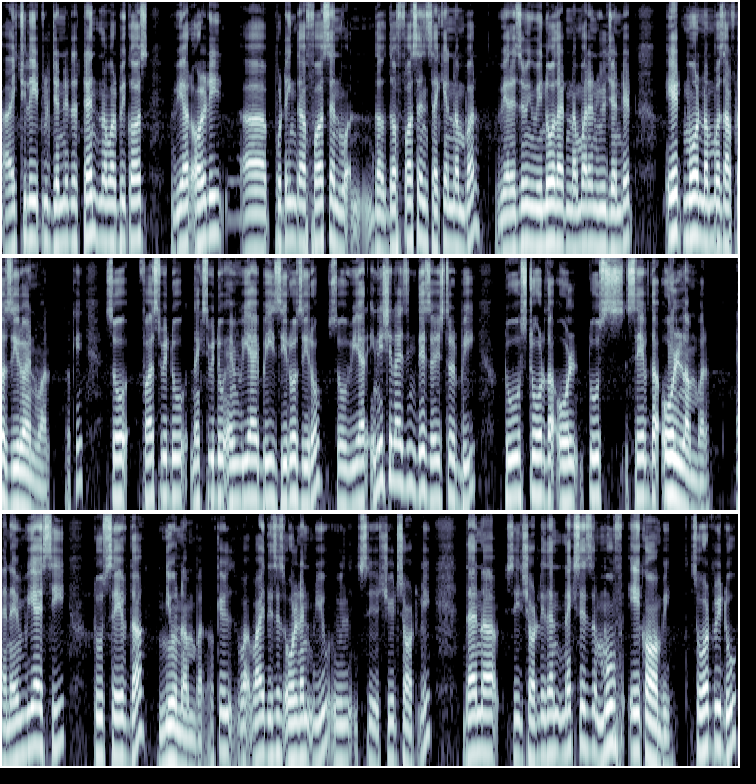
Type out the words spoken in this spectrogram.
actually it will generate the 10th number because we are already uh, putting the first and the, the first and second number. We are assuming we know that number and we will generate 8 more numbers after 0 and 1 okay? So first we do next we do mvi b00 so we are initializing this register b to store the old to save the old number and mvi c to save the new number okay? Wh why this is old and new we will see, shortly. Then uh, see shortly. Then next is move a comma b. So what we do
